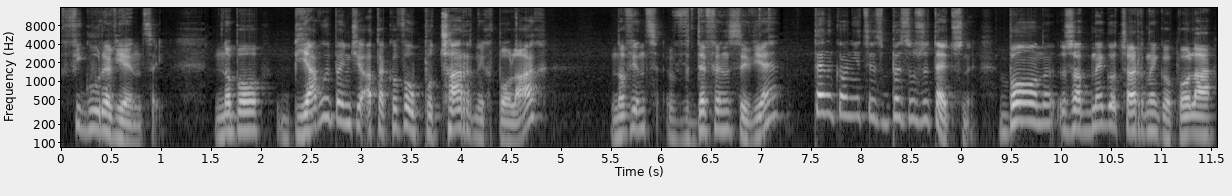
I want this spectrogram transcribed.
figurę więcej. No bo biały będzie atakował po czarnych polach, no więc w defensywie ten koniec jest bezużyteczny, bo on żadnego czarnego pola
